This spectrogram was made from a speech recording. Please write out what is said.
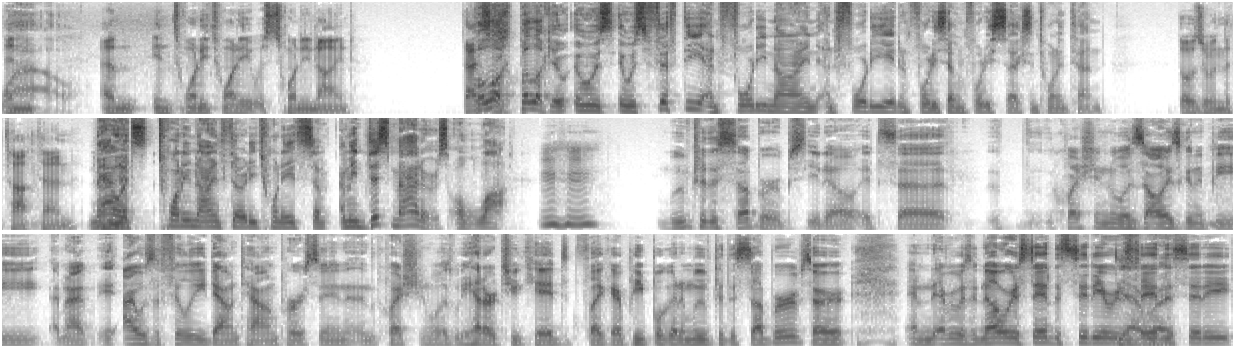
And- Wow. And, in 2020 it was 29. That's But just- look, but look, it, it was it was 50 and 49 and 48 and 47, 46 in 2010. those are in the top 10. Now And it's 29, 30, 28, 7. I mean, this matters a lot. Mm-hmm. Move to the suburbs. You know, it's uh, the question was always going to be. I mean, I, I was a Philly downtown person, and the question was, we had our two kids. It's like, are people going to move to the suburbs, or? And everyone said, no, we're going to stay in the city. We're going to Yeah, stay in the city.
